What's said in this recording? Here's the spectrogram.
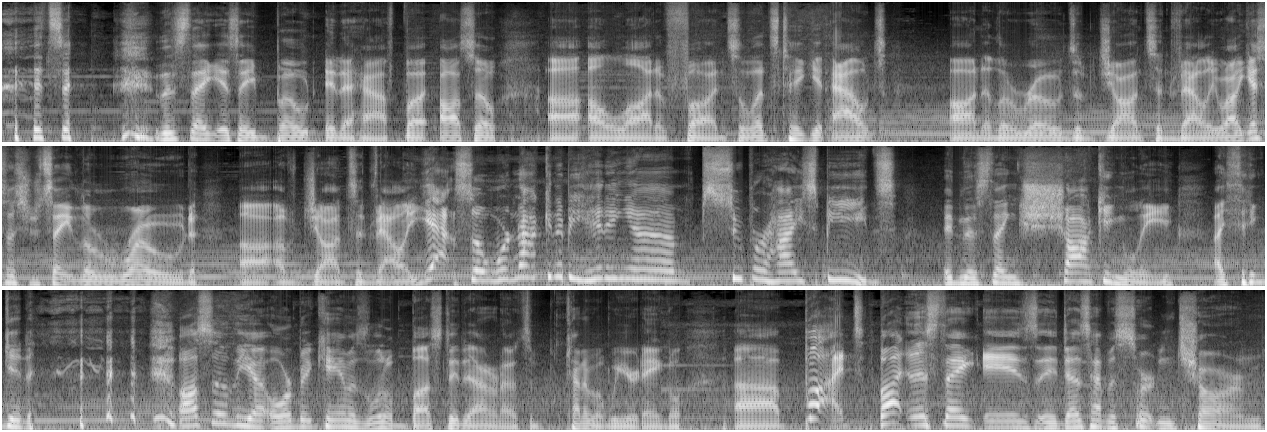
it's this thing is a boat and a half, but also uh, a lot of fun. So let's take it out on the roads of Johnson Valley. Well, I guess I should say the road uh, of Johnson Valley. Yeah, so we're not going to be hitting uh, super high speeds in this thing. Shockingly, I think it. also, the uh, orbit cam is a little busted. I don't know. It's a, kind of a weird angle. Uh, but but this thing is it does have a certain charm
